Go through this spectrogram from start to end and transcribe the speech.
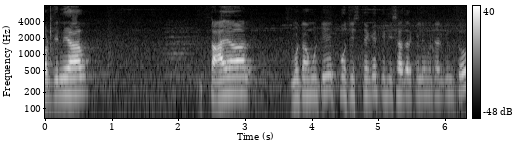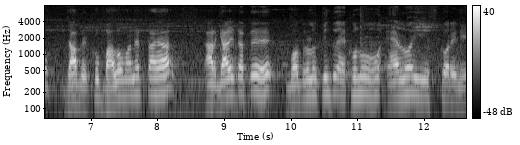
original tyre মোটামুটি পঁচিশ থেকে তিরিশ হাজার কিলোমিটার কিন্তু যাবে। খুব ভালো মানের টায়ার আর গাড়িটাতে ভদ্রলোক কিন্তু এখনও অ্যালয় ইউজ করেনি।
